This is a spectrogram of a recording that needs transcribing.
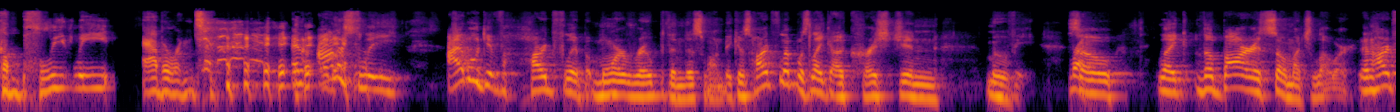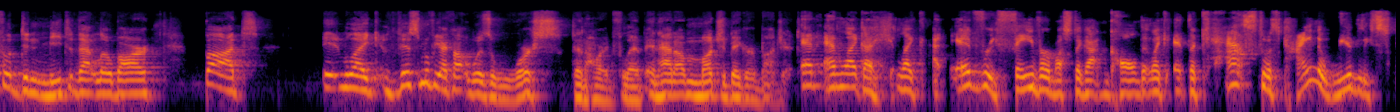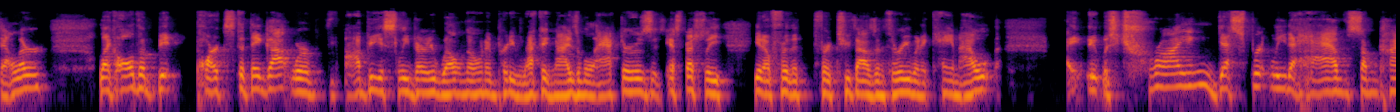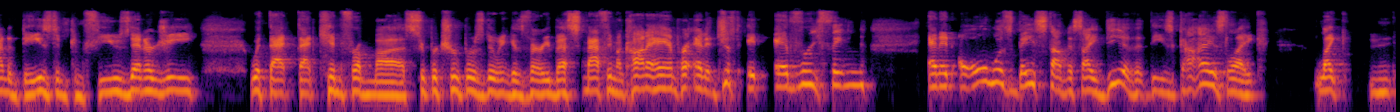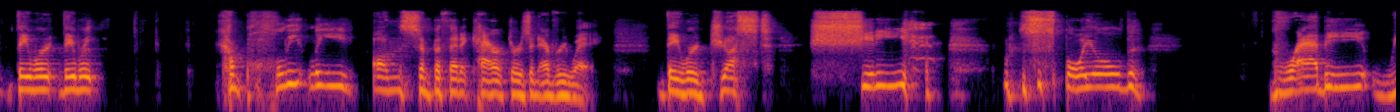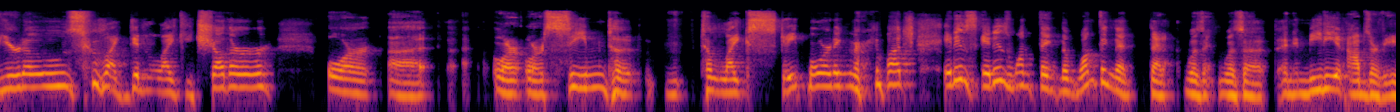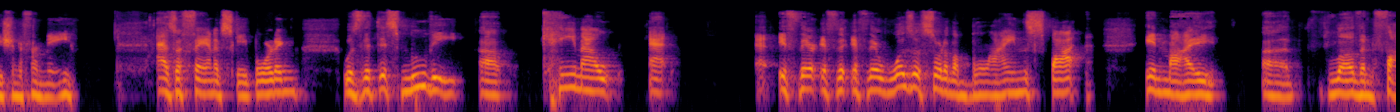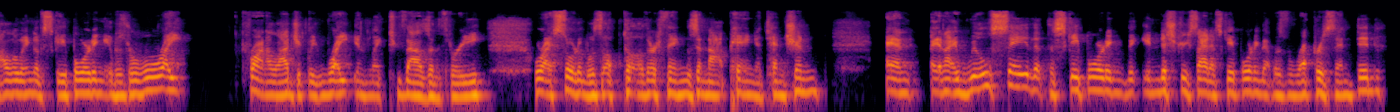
completely aberrant. and honestly, I will give Hard Flip more rope than this one because Hard Flip was like a Christian movie. Right. So like the bar is so much lower. And Hard Flip didn't meet that low bar, but it like this movie I thought was worse than Hard Flip and had a much bigger budget. And and like a like every favor must have gotten called. It Like the cast was kind of weirdly stellar. Like all the bit parts that they got were obviously very well known and pretty recognizable actors, especially you know for the for 2003 when it came out it was trying desperately to have some kind of dazed and confused energy with that that kid from uh, Super Troopers doing his very best Matthew McConaughey and it just it everything and it all was based on this idea that these guys like like they were they were completely unsympathetic characters in every way. They were just shitty, spoiled grabby weirdos who like didn't like each other or uh or or seem to to like skateboarding very much. It is it is one thing the one thing that that was was a an immediate observation for me as a fan of skateboarding was that this movie uh came out at, at if there if the, if there was a sort of a blind spot in my uh, love and following of skateboarding. It was right chronologically right in like 2003 where I sort of was up to other things and not paying attention. And and I will say that the skateboarding, the industry side of skateboarding that was represented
